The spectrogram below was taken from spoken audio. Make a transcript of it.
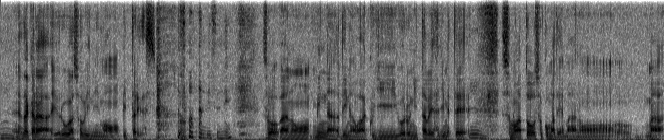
うん。えーだから夜遊びにもぴったりです。そうなんですね。そうあのみんなディナーは9時頃に食べ始めて、うん。その後そこまでまああのま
